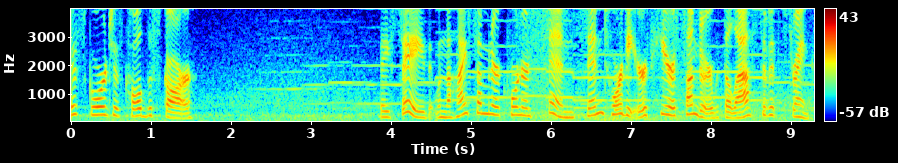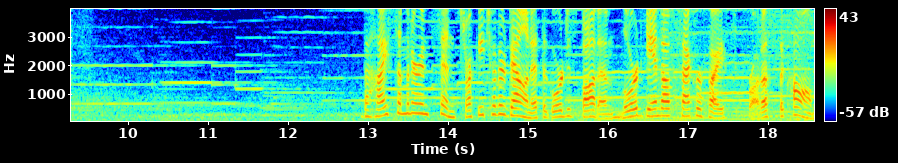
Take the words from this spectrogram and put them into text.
This gorge is called the Scar. They say that when the High Summoner cornered Sin, Sin tore the earth here asunder with the last of its strength. The High Summoner and Sin struck each other down at the gorge's bottom. Lord Gandof's sacrifice brought us the calm.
